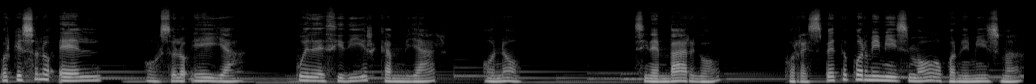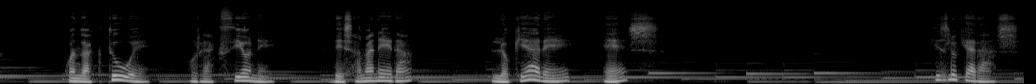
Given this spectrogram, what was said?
porque solo él o solo ella puede decidir cambiar o no. Sin embargo, por respeto por mí mismo o por mí misma, cuando actúe o reaccione de esa manera, lo que haré es... ¿Qué es lo que harás?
